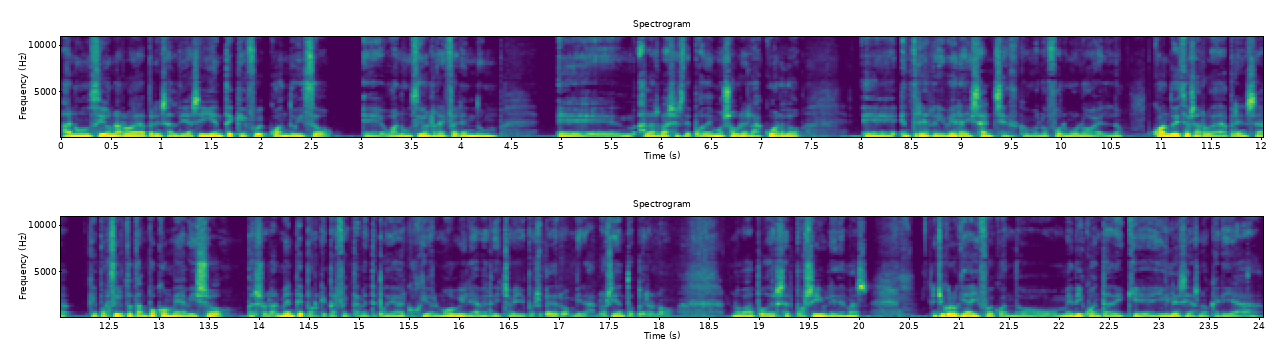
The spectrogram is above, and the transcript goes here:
anunció una rueda de prensa al día siguiente, que fue cuando hizo eh, o anunció el referéndum a las bases de Podemos sobre el acuerdo eh, entre Rivera y Sánchez, como lo formuló él. ¿no? Cuando hizo esa rueda de prensa, que por cierto tampoco me avisó personalmente, porque perfectamente podía haber cogido el móvil y haber dicho, oye, pues Pedro, mira, lo siento, pero no, no va a poder ser posible y demás. Yo creo que ahí fue cuando me di cuenta de que Iglesias no quería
